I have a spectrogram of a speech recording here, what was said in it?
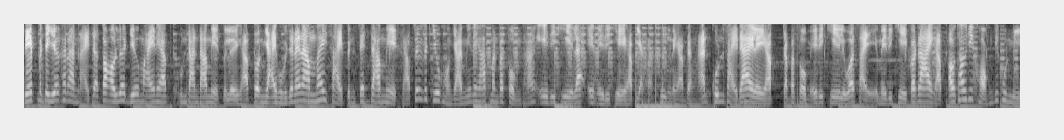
เดฟมันจะเยอะขนาดไหนจะต้องเอาเลือดเยอะไหมนะครับคุณดันดาเมจไปเลยครับส่วนใหญ่ผมจะแนะนำให้ใส่เป็นเซตดาเมจครับซึ่งสกิลของยามินะครับมันผสมทั้ง ATK และ MATK ครับอย่างละครึ่งนะครับดังนั้นคุณใส่ได้เลยครับจะผสม ATK หรือว่าใส่ MATK ก็ได้ครับเอาเท่าที่ของที่คุณมี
